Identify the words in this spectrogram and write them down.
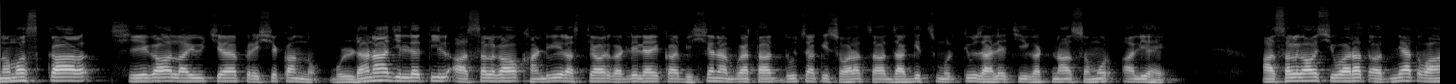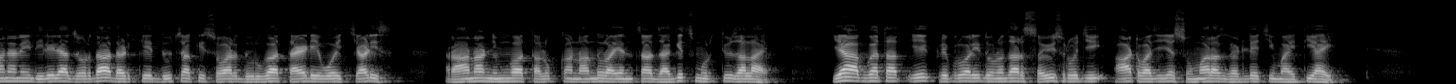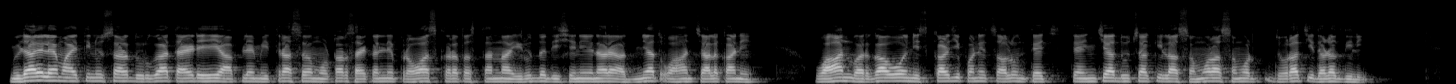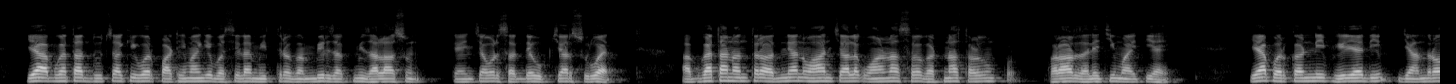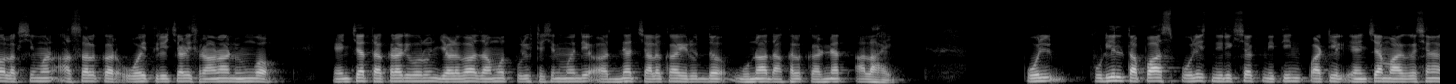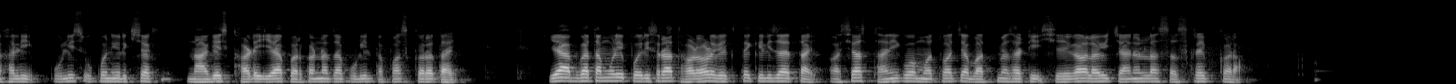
नमस्कार शेगाव लाईव्हच्या प्रेक्षकांनो. बुलढाणा जिल्ह्यातील आसलगाव खांडवी रस्त्यावर घडलेल्या एका भीषण अपघातात दुचाकी स्वाराचा जागीच मृत्यू झाल्याची घटना समोर आली आहे. आसलगाव शिवारात अज्ञात वाहनाने दिलेल्या जोरदार धडकेत दुचाकी स्वार दुर्गा तायडे वय चाळीस राणा निमगाव तालुका नांदुरा यांचा जागीच मृत्यू झाला आहे. या अपघातात एक फेब्रुवारी दोन हजार सव्वीस रोजी आठ वाजेच्या सुमारास घडल्याची माहिती आहे. मिळालेल्या माहितीनुसार दुर्गा तायडे हे आपल्या मित्रासह मोटारसायकलने प्रवास करत असताना विरुद्ध दिशेने येणाऱ्या अज्ञात वाहन चालकाने वाहन भरगाव व निष्काळजीपणे चालून त्या त्यांच्या दुचाकीला समोरासमोर जोराची धडक दिली. या अपघातात दुचाकीवर पाठीमागे बसलेला मित्र गंभीर जखमी झाला असून त्यांच्यावर सध्या उपचार सुरू आहेत. अपघातानंतर अज्ञात वाहन चालक वाहनासह घटनास्थळून फरार झाल्याची माहिती आहे. या प्रकरणी फिर्यादी जानराव लक्ष्मण आसलकर वय त्रेचाळीस राणा निमगाव यांच्या तक्रारीवरून जळगाव जामोद पोलीस स्टेशनमध्ये अज्ञात चालकाविरुद्ध गुन्हा दाखल करण्यात आला आहे. पोल पुढील तपास पोलीस निरीक्षक नितीन पाटील यांच्या मार्गदर्शनाखाली पोलीस उपनिरीक्षक नागेश खाडे या प्रकरणाचा पुढील तपास करत आहे. या अपघातामुळे परिसरात हळहळ व्यक्त केली जात आहे. अशा स्थानिक व महत्त्वाच्या बातम्यासाठी शेगाव लावी चॅनलला सबस्क्राईब करा.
